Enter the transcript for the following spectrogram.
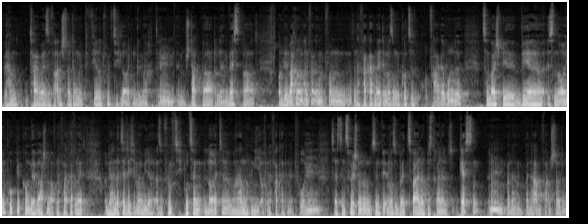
wir haben teilweise Veranstaltungen mit 450 Leuten gemacht im, mhm. im Stadtbad oder im Westbad. Und wir machen am Anfang von einer Fuck Up Night immer so eine kurze Fragerunde. Zum Beispiel, wer ist neu im Publikum, wer war schon mal auf einer Fuck Up Night? Und wir haben tatsächlich immer wieder, also 50 Prozent Leute waren noch nie auf einer Fuck Up Night vorher. Mhm. Das heißt, inzwischen sind wir immer so bei 200 bis 300 Gästen äh, mhm. bei, einer, bei einer Abendveranstaltung.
